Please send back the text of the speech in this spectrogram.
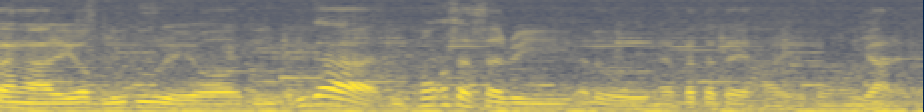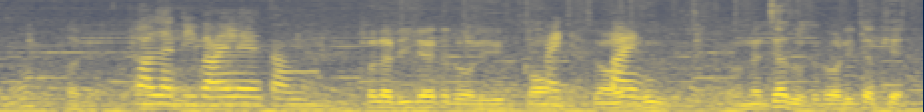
ပန်ကာတွေရော bluetooth တွေရောဒီအဓိကဒီ phone accessory အဲ့လိုနဲ့ပတ်သက်တဲ့ဟာတွေအကုန်လုံးရတယ်ပေါ့နော်ဟုတ်တယ် quality ဘိုင်းလဲကောင်းတယ် quality လည်းတော်တော်လေးကောင်းတယ်ကျွန်တော်အခုငကြက်ဆိုတော်တော်လေးတက်ဖြစ်တယ်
